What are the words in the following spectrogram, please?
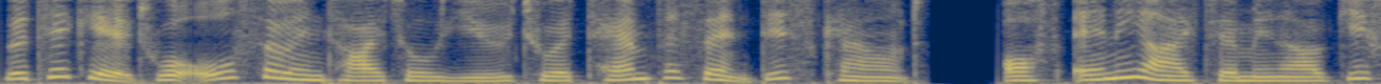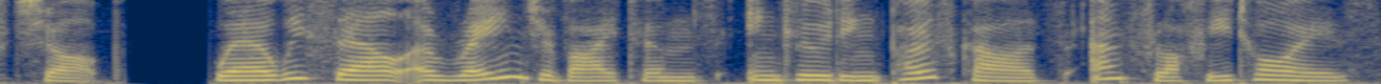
The ticket will also entitle you to a 10% discount off any item in our gift shop, where we sell a range of items including postcards and fluffy toys.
